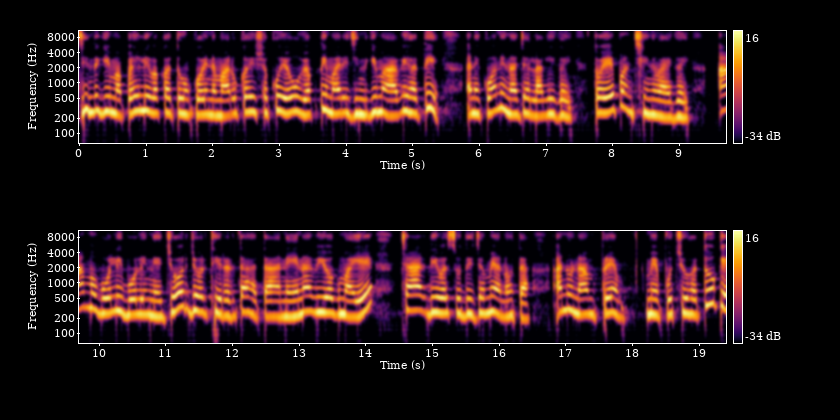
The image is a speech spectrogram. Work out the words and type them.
જિંદગીમાં પહેલી વખત હું કોઈને મારું કહી શકું એવું વ્યક્તિ મારી જિંદગીમાં આવી હતી અને કોની નજર લાગી ગઈ તો એ પણ છીનવાઈ ગઈ. આમ બોલી બોલીને જોર જોરથી રડતા હતા અને એના વિયોગમાં એ ચાર દિવસ સુધી જમ્યા નહોતા. આનું નામ પ્રેમ. મેં પૂછ્યું હતું કે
